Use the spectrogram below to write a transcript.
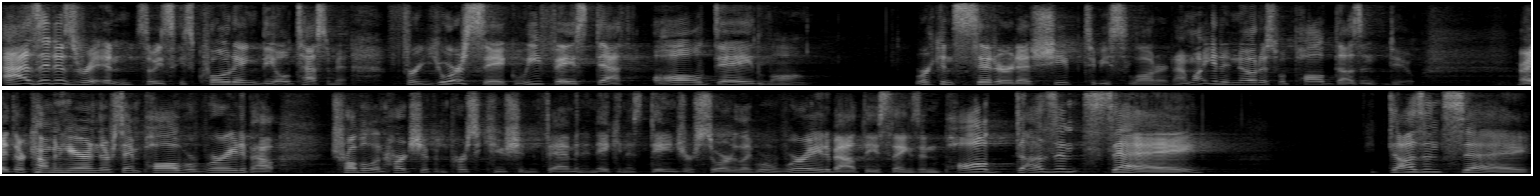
As it is written, so he's, he's quoting the Old Testament, for your sake we face death all day long. We're considered as sheep to be slaughtered. And I want you to notice what Paul doesn't do. All right, they're coming here and they're saying, Paul, we're worried about trouble and hardship and persecution and famine and nakedness, danger, sword. Like we're worried about these things. And Paul doesn't say, he doesn't say,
